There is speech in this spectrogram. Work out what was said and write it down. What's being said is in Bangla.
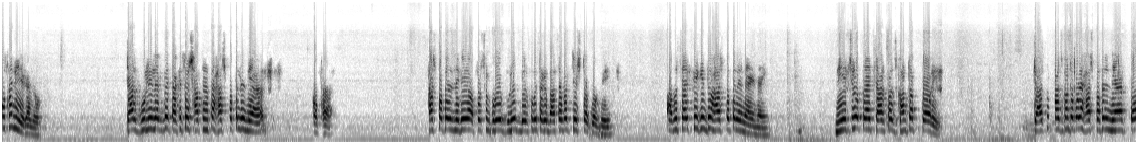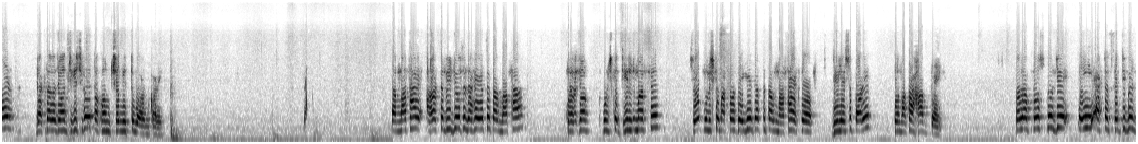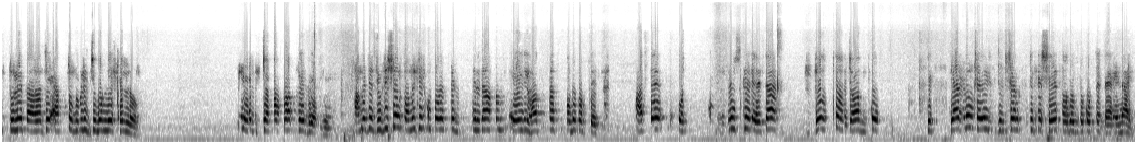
কোথায় নিয়ে গেল? যার গুলি লাগবে তাকে তো সাথে সাথে হাসপাতালে নেওয়ার কথা। হাসপাতালে নেবে অপারেশন করে বুলেট বের করে তাকে বাঁচাবার চেষ্টা করবে। আবু সাইদকে কিন্তু হাসপাতালে নেয় নাই। নিয়েছিল প্রায় চার পাঁচ ঘণ্টা পরে। চার পাঁচ ঘণ্টা পরে হাসপাতালে নেওয়ার পর ডাক্তাররা যখন চিকিৎসা করে তখন সে মৃত্যুবরণ করে। তার মাথায় আর একটা ভিডিওতে দেখা গেছে তার মাথা যখন পুলিশকে ঢিল মারছে। সেও পুলিশকে মারতে মারতে এগিয়ে যাচ্ছে, তার মাথায় একটা ঢিল এসে পড়ে, সে মাথায় হাত দেয়। তাহলে প্রশ্ন যে এই একটা সেন্টিমেন্ট তুলে তারা যে এতগুলি জীবন নিয়ে খেললো আমি যে জুডিশিয়াল কমিটির করে দিলাম, এই হত্যা করতে আজকে পুলিশকে এটা জবাব কেন সেই জুডিশিয়াল সে তদন্ত করতে দেয় নাই?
